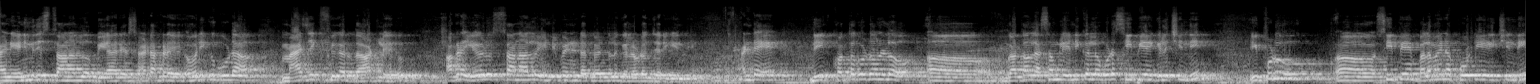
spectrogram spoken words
అండ్ ఎనిమిది స్థానాల్లో బీఆర్ఎస్. అంటే అక్కడ ఎవరికి కూడా మ్యాజిక్ ఫిగర్ దాటలేదు. అక్కడ ఏడు స్థానాల్లో ఇండిపెండెంట్ అభ్యర్థులు గెలవడం జరిగింది. అంటే దీ కొత్తగూడెంలో గతంలో అసెంబ్లీ ఎన్నికల్లో కూడా సిపిఐ గెలిచింది. ఇప్పుడు సిపిఐ బలమైన పోటీ ఇచ్చింది.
